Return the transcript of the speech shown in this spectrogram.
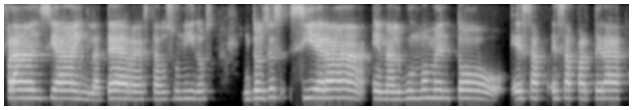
Francia, Inglaterra, Estados Unidos. Entonces, si era en algún momento esa, esa parte era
